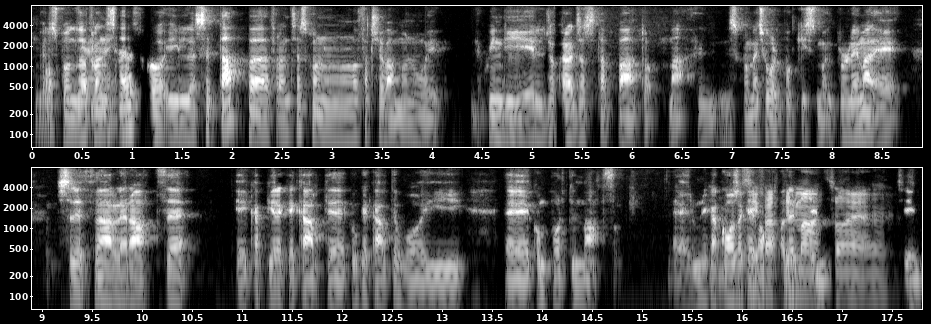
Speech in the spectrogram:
Rispondo okay. a Francesco, il setup Francesco non lo facevamo noi, quindi mm. il gioco era già stappato, ma secondo me ci vuole pochissimo. Il problema è selezionare le razze e capire che carte, con che carte vuoi eh, comporti il mazzo. È l'unica cosa che... Sì, farti il mazzo, eh. Sì.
